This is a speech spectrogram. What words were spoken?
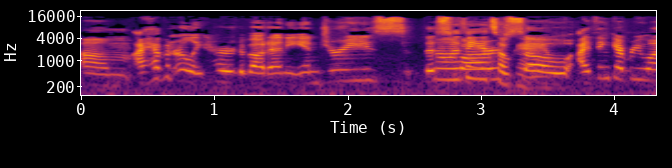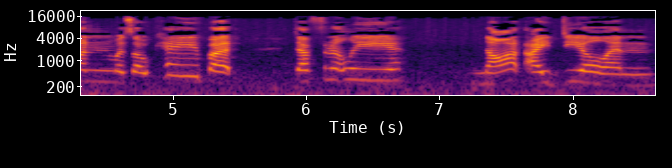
Um, I haven't really heard about any injuries this no, far, okay. so I think everyone was okay, but definitely not ideal. And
